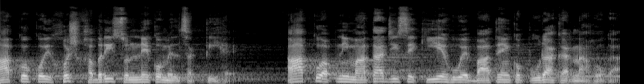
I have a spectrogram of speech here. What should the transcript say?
आपको कोई खुशखबरी सुनने को मिल सकती है। आपको अपनी माताजी से किए हुए बातें को पूरा करना होगा।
